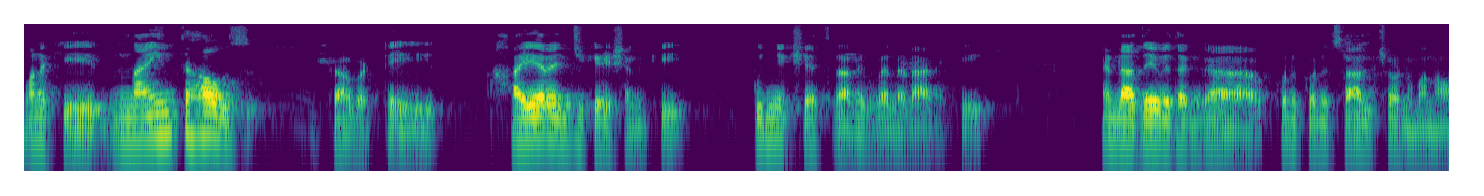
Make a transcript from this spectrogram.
మనకి నైన్త్ హౌస్ కాబట్టి హయ్యర్ ఎడ్యుకేషన్కి పుణ్యక్షేత్రాలకు వెళ్ళడానికి. అండ్ అదేవిధంగా కొన్ని కొన్నిసార్లు చూడండి మనం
